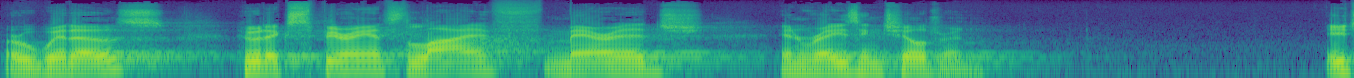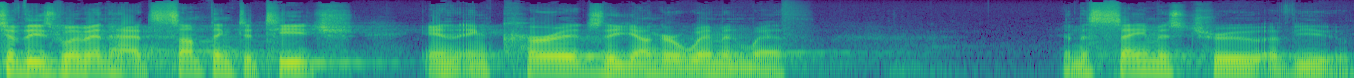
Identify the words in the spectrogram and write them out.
or widows who had experienced life, marriage, and raising children. Each of these women had something to teach and encourage the younger women with. And the same is true of you.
